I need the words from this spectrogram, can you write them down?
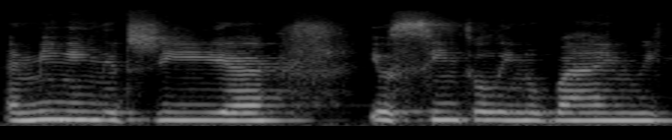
a minha energia, eu sinto ali no banho e,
